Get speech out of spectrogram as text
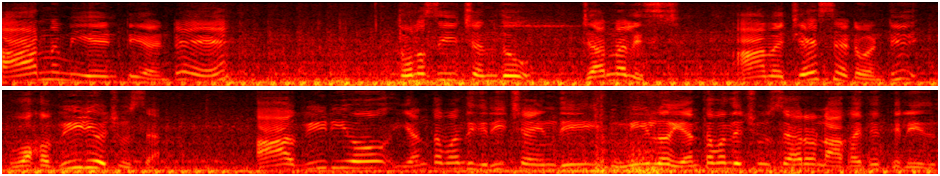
కారణం ఏంటి అంటే తులసి చందు జర్నలిస్ట్ ఆమె చేసినటువంటి ఒక వీడియో చూసా ఆ వీడియో ఎంతమందికి రీచ్ అయింది మీలో ఎంతమంది చూశారో నాకైతే తెలియదు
